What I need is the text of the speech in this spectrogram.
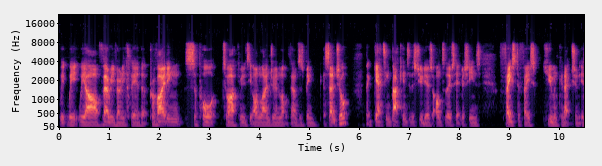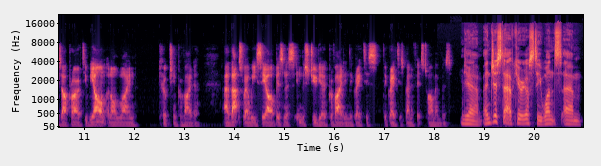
we, we, we are very very clear that providing support to our community online during lockdowns has been essential but getting back into the studios onto those hit machines face to face human connection is our priority. We aren't an online coaching provider. Uh, that's where we see our business in the studio providing the greatest the greatest benefits to our members. Yeah and just out of curiosity once um,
